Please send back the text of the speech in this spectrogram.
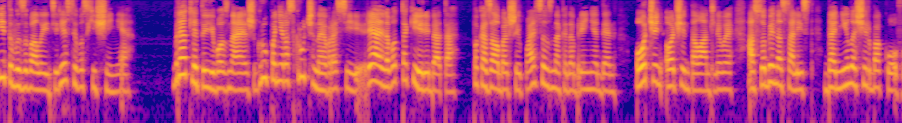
и это вызывало интерес и восхищение. Вряд ли ты его знаешь, группа не раскрученная в России. Реально, вот такие ребята. Показал большие пальцы в знак одобрения Дэн. Очень-очень талантливые, особенно солист Данила Щербаков.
